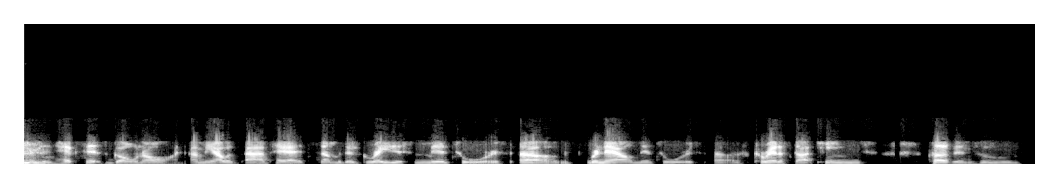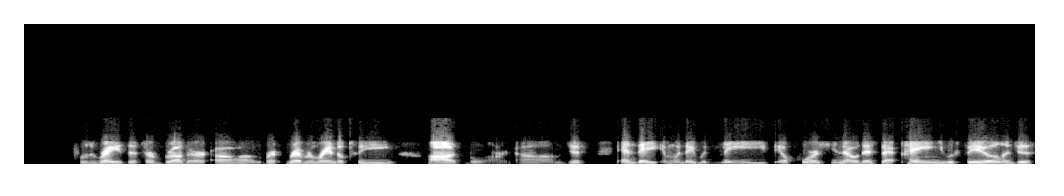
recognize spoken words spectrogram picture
have since gone on. I mean, I was I've had some of the greatest mentors, um, renowned mentors. Uh, Coretta Scott King's cousin, who was raised as her brother, uh, Re- Reverend Randall T. Osborne. Um, just and they and when they would leave, of course, you know, there's that pain you would feel and just,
